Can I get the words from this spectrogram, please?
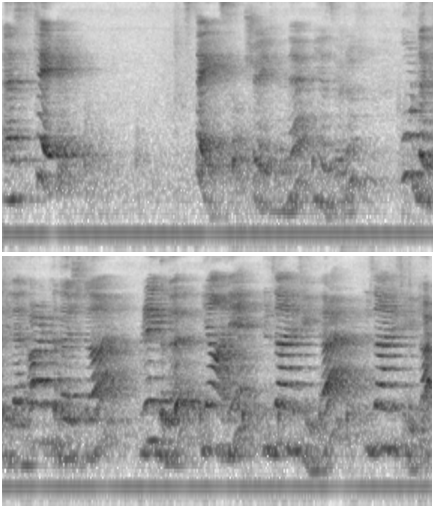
E, stay. State şeklinde yazıyoruz. Buradakiler arkadaşlar regular yani düzenli fiiller. Düzenli fiiller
